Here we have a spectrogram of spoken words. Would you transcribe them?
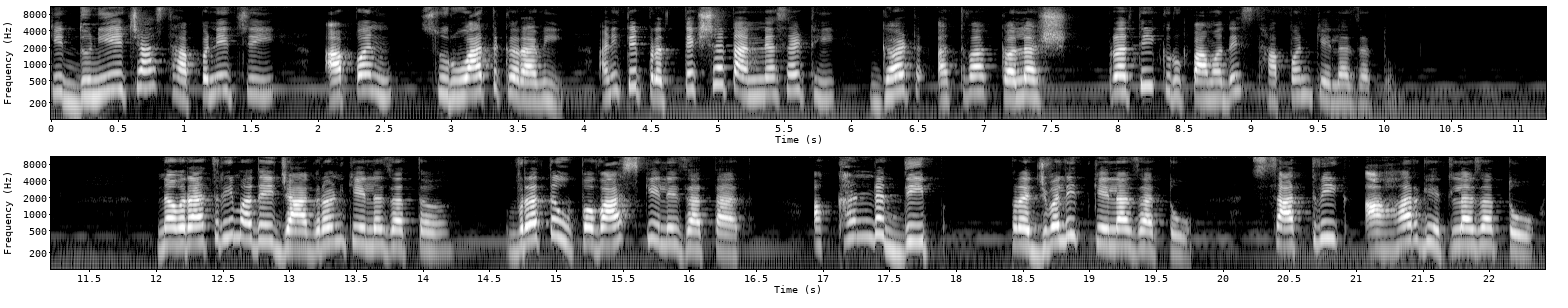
की दुनियेच्या स्थापनेची आपण सुरुवात करावी आणि ते प्रत्यक्षात आणण्यासाठी घट अथवा कलश प्रतीक रूपामध्ये स्थापन केला जातो. नवरात्रीमध्ये जागरण केलं जातं व्रत उपवास केले जातात अखंड दीप प्रज्वलित केला जातो सात्विक आहार घेतला जातो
